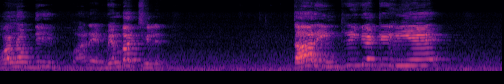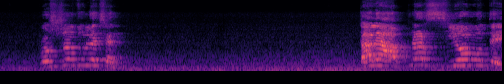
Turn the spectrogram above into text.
ওয়ান অফ দি মানে মেম্বার ছিলেন। তার ইন্ট্রিগেটি নিয়ে প্রশ্ন তুলেছেন। তাহলে আপনার সিও মতে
